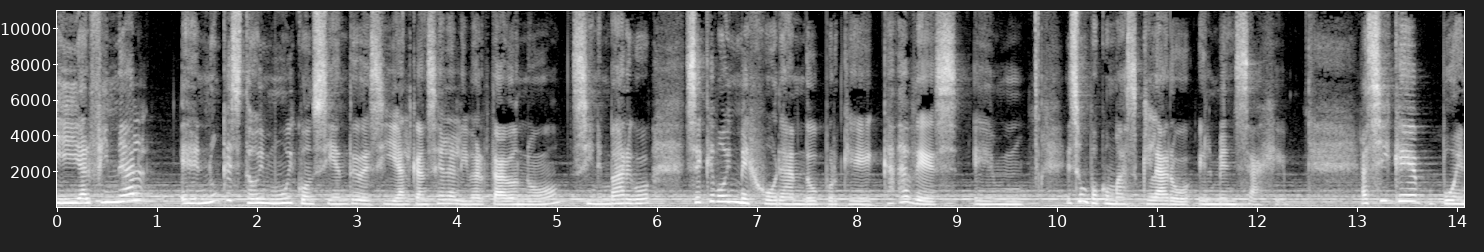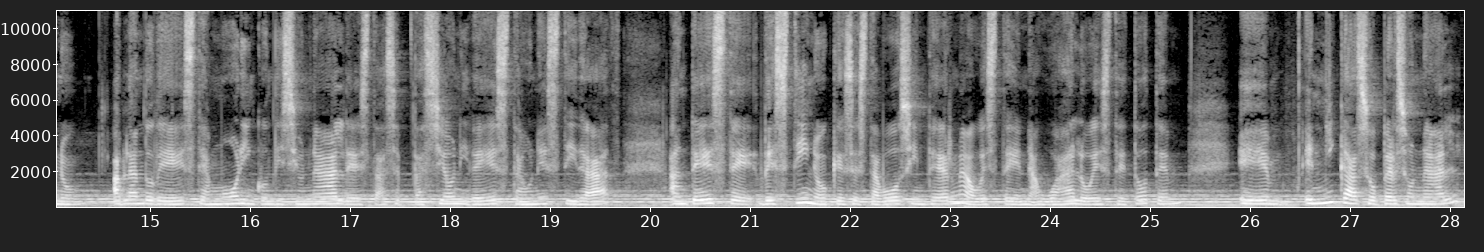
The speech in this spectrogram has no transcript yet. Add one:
Y al final eh, nunca estoy muy consciente de si alcancé la libertad o no, sin embargo, sé que voy mejorando porque cada vez em, es un poco más claro el mensaje. Así que, bueno, hablando de este amor incondicional, de esta aceptación y de esta honestidad ante este destino que es esta voz interna o este nahual o este tótem, em, en mi caso personal,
